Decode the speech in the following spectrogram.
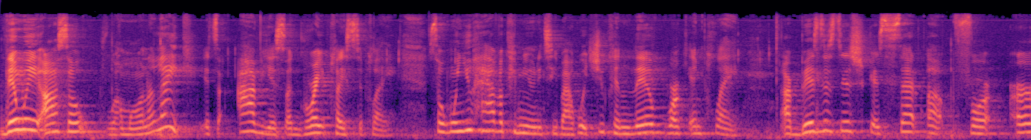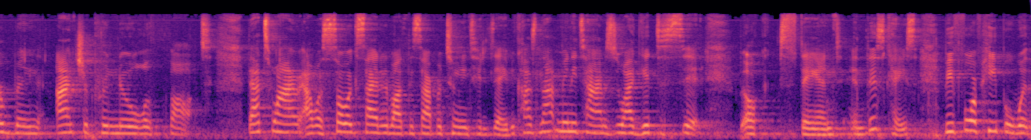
Then we also, Ramona Lake. It's obvious, a great place to play. So when you have a community by which you can live, work, and play, our business district is set up for urban entrepreneurial thought. That's why I was so excited about this opportunity today, because not many times do I get to sit or stand, in this case, before people with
